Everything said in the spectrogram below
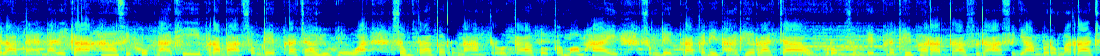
วลา 8 นาฬิกา 56 นาที พระบาทสมเด็จพระเจ้าอยู่หัว ทรงพระกรุณาโปรดเกล้าโปรดกระหม่อมให้ สมเด็จพระกนิษฐาธิราชเจ้า กรมสมเด็จพระเทพรัตนราชสุดาสยามบรมราช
